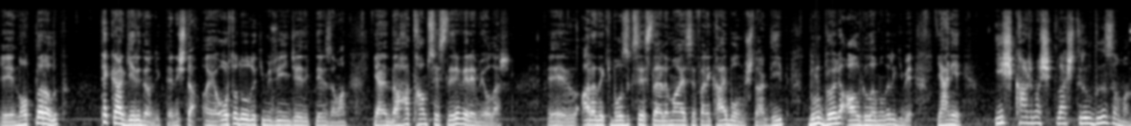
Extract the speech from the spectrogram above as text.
e, notlar alıp tekrar geri döndüklerini işte e, Orta Doğu'daki müziği inceledikleri zaman yani daha tam sesleri veremiyorlar. E, aradaki bozuk seslerle maalesef hani kaybolmuşlar deyip bunu böyle algılamaları gibi. Yani iş karmaşıklaştırıldığı zaman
